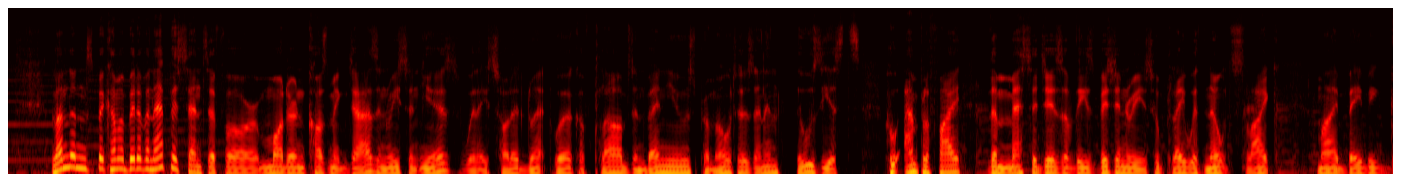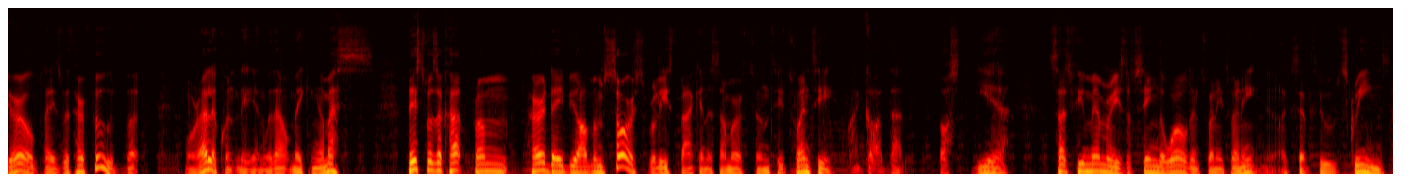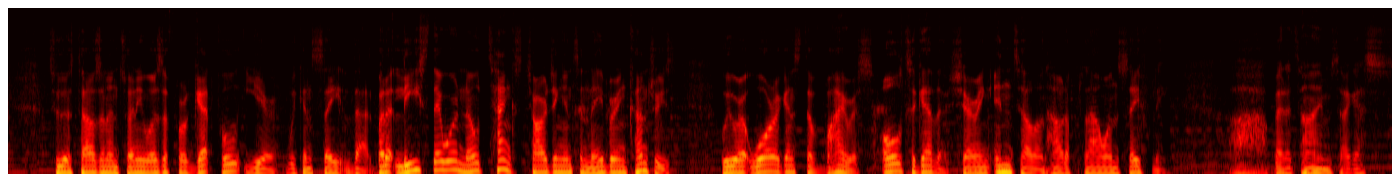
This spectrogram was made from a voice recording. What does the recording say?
London's become a bit of an epicenter for modern cosmic jazz in recent years, with a solid network of clubs and venues, promoters, and enthusiasts who amplify the messages of these visionaries who play with notes like My Baby Girl plays with her food, but more eloquently and without making a mess. This was a cut from her debut album Source, released back in the summer of 2020. My God, that lost year. Such few memories of seeing the world in 2020, except through screens. 2020 was a forgetful year, we can say that. But at least there were no tanks charging into neighboring countries. We were at war against a virus, all together, sharing intel on how to plow on safely. Ah, better times, I guess.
